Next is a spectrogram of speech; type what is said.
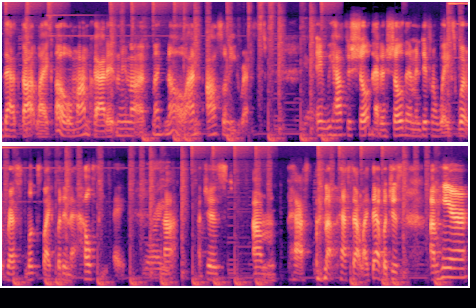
that thought, like, oh, mom got it. And they're not like, no, I also need rest. Yeah. And we have to show that and show them in different ways what rest looks like, but in a healthy way. Right. Not just I'm passed not passed out like that, but just I'm here,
